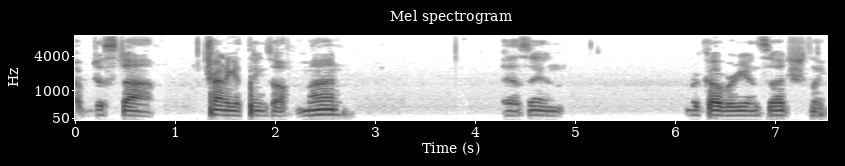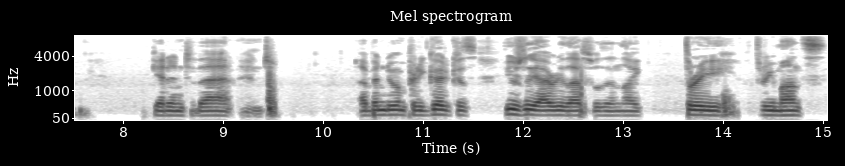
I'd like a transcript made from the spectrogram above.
I'm just uh, trying to get things off my mind, as in recovery and such. Like get into that, and I've been doing pretty good because usually I relapse within like three three months,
